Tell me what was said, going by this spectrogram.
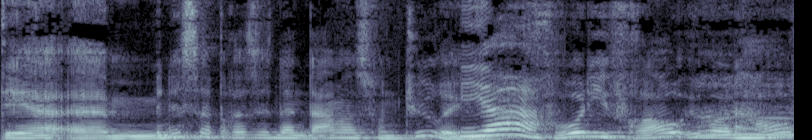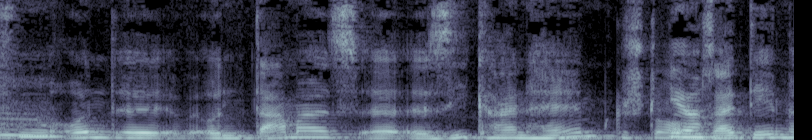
Der ähm, Ministerpräsident damals von Thüringen Ja. fuhr die Frau über den Haufen und, äh, und damals äh, sie kein Helm gestorben. Ja. Seitdem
